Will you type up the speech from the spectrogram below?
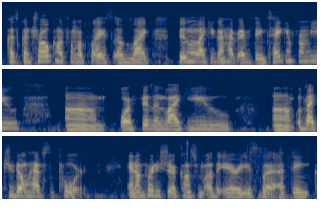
because control comes from a place of like feeling like you're gonna have everything taken from you um, or feeling like you um, that you don't have support. And i'm pretty sure it comes from other areas but i think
